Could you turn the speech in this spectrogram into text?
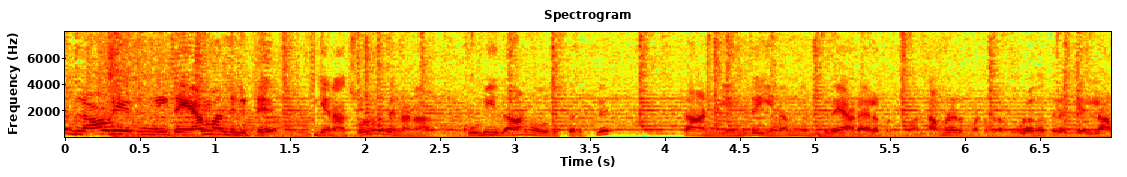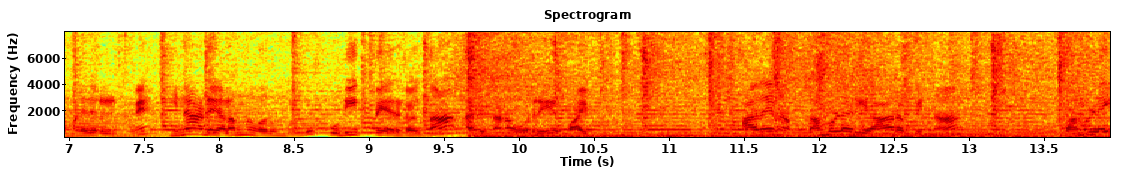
நம்ம திராவிட இயக்கங்கள்ட்ட ஏமாந்துக்கிட்டு இங்க நான் சொல்றது என்னன்னா குடிதான் ஒருத்தருக்கு தான் எந்த இனம் என்பதை அடையாளப்படுத்தும் தமிழர் மட்டும் உலகத்துல இருக்க எல்லா மனிதர்களுக்குமே இன அடையாளம்னு வரும்போது குடிப்பெயர்கள் தான் அதுக்கான ஒரே வாய்ப்பு. அதே நம் தமிழர் யார் அப்படின்னா தமிழை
